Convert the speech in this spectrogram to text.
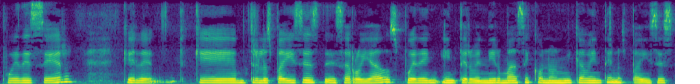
puede ser que, que entre los países desarrollados pueden intervenir más económicamente en los países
